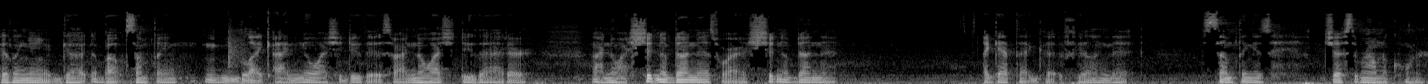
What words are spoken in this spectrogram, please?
feeling in your gut about something mm, like, I know I should do this, or I know I should do that, or I know I shouldn't have done this, or I shouldn't have done that? I got that gut feeling that something is just around the corner.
